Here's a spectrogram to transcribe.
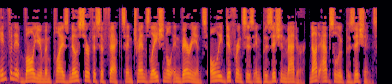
Infinite volume implies no surface effects and translational invariance only differences in position matter, not absolute positions.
